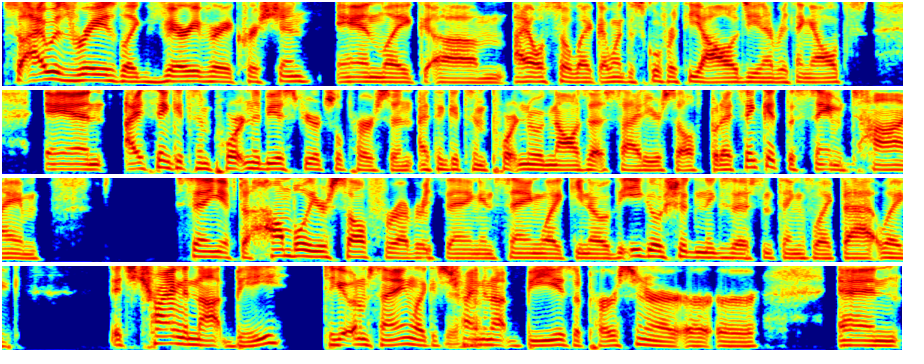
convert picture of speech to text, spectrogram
so I was raised like very, very Christian. And like, um, I also like, I went to school for theology and everything else. And I think it's important to be a spiritual person. I think it's important to acknowledge that side of yourself. But I think at the same time, saying you have to humble yourself for everything and saying like, you know, the ego shouldn't exist and things like that, like it's trying to not be. Do you get what I'm saying? Like it's yeah. trying to not be as a person or, or, or and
